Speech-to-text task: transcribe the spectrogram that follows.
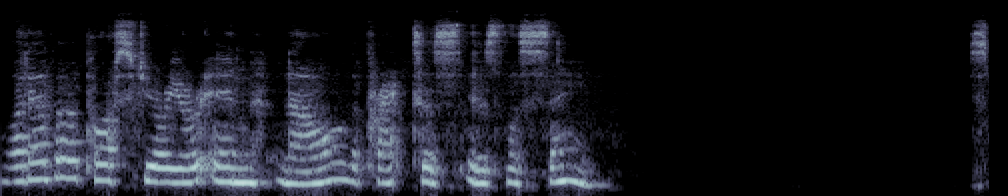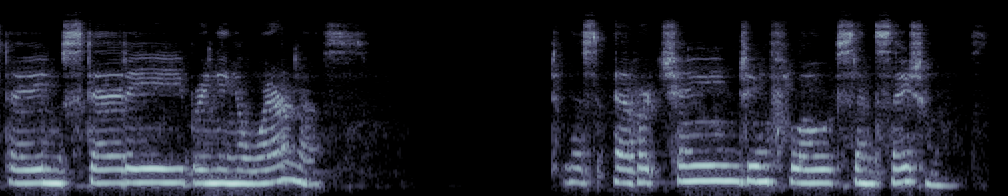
Whatever posture you're in now, the practice is the same. Staying steady, bringing awareness to this ever changing flow of sensations.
